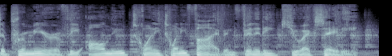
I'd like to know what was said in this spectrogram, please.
the premiere of the all new 2025 Infiniti QX80.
